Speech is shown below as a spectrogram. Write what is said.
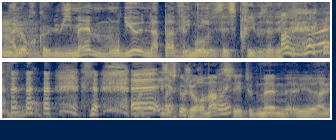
mhm. alors que lui-même, mon Dieu, n'a pas vécu. Mauvais esprit, vous avez. euh, moi, ce que je remarque, c'est tout de même euh,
